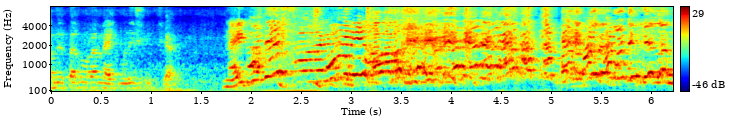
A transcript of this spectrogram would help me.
देतात मला नाईटमध्ये शिक्षा. नाईटमध्ये कोणी केलं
